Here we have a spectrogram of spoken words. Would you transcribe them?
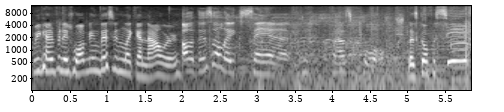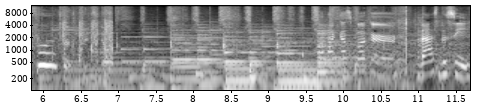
We can finish walking this in like an hour. Oh, this is like sand. That's cool. Let's go for seafood. Burger. That's the sea.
